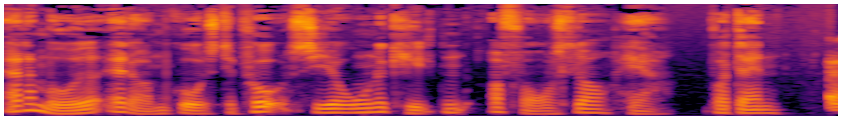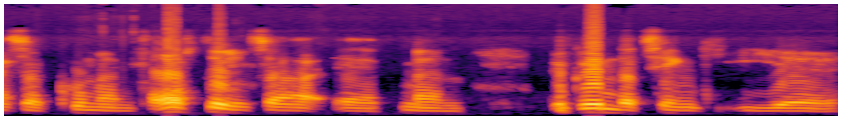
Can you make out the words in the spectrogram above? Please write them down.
er der måder at omgås det på, siger Rune Kilden og foreslår her. Hvordan? Altså kunne man forestille sig, at man begyndte at tænke i øh,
